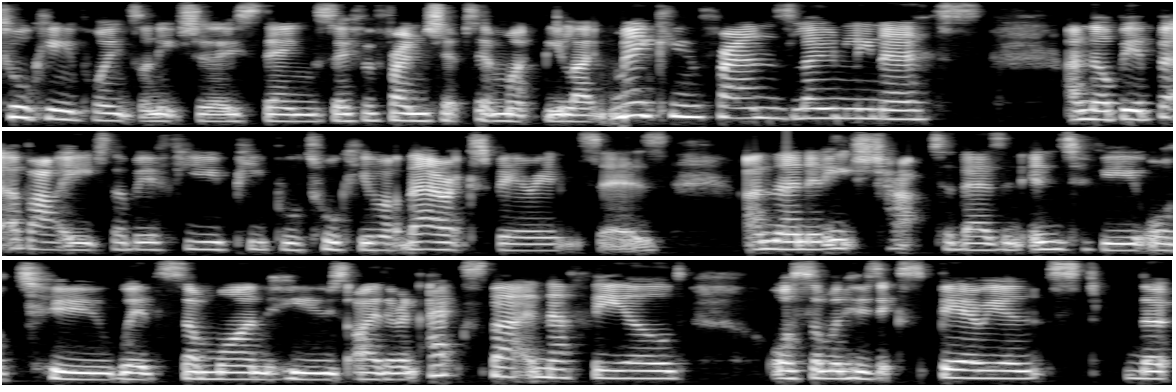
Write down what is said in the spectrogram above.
talking points on each of those things. So for friendships, it might be like making friends, loneliness, and there'll be a bit about each. There'll be a few people talking about their experiences. And then in each chapter, there's an interview or two with someone who's either an expert in their field or someone who's experienced the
